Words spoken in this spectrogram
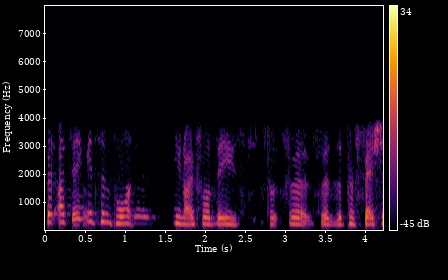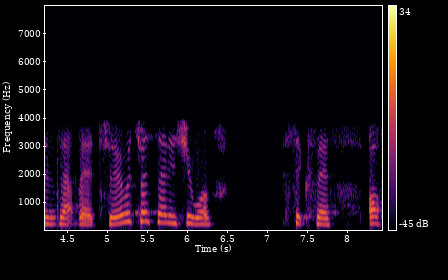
But I think it's important, you know, for these for, for, for the professions out there too. It's just that issue of success off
